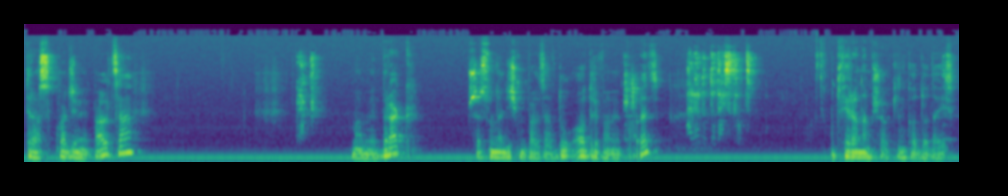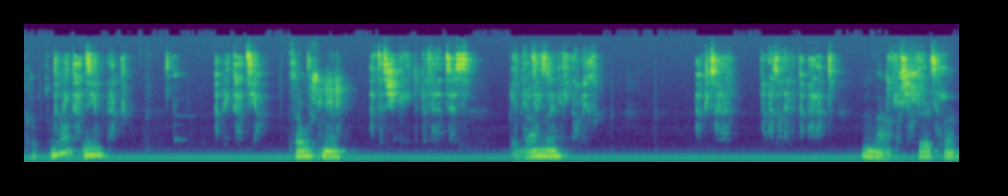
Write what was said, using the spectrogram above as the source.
Teraz kładziemy palca, Brak. mamy brak, przesunęliśmy palca w dół, odrywamy palec, Ale do- dodaj skrót. otwiera nam się okienko dodaj skrót. No Aplikacja. i Brak. Aplikacja. załóżmy. Dodamy. Na przykład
